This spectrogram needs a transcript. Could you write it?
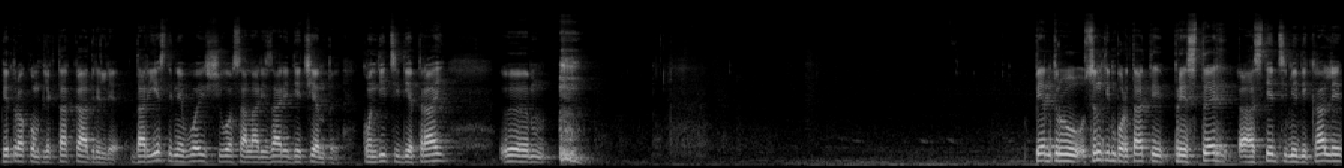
pentru a completa cadrele, dar este nevoie și o salarizare decentă, condiții de trai, pentru, sunt importate prestări asistenții medicale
